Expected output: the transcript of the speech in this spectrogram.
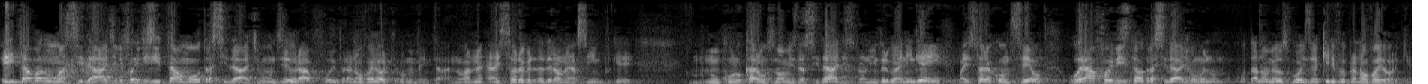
ele estava numa cidade, ele foi visitar uma outra cidade, vamos dizer, o Rav foi para Nova York, vamos inventar. A história verdadeira não é assim, porque não colocaram os nomes das cidades para não envergonhar ninguém, mas a história aconteceu. O Rav foi visitar outra cidade, vamos contar nome aos bois aqui, ele foi para Nova York.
